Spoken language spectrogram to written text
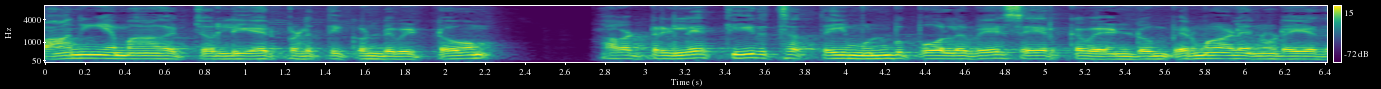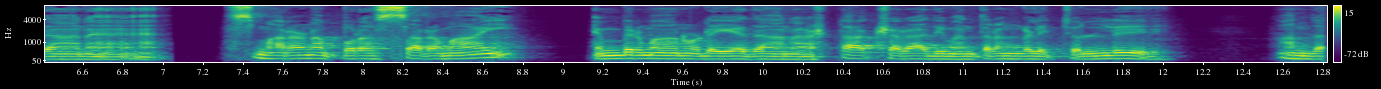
பானியமாகச் சொல்லி ஏற்படுத்தி கொண்டு விட்டோம். அவற்றிலே தீர்த்தத்தை முன்பு போலவே சேர்க்க வேண்டும். பெருமாளினுடையதான ஸ்மரண புரஸ்சரமாய் எம்பெருமானுடையதான அஷ்டாட்சராதி மந்திரங்களை சொல்லி அந்த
